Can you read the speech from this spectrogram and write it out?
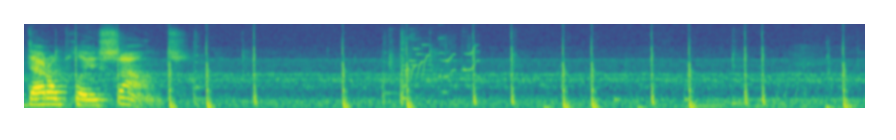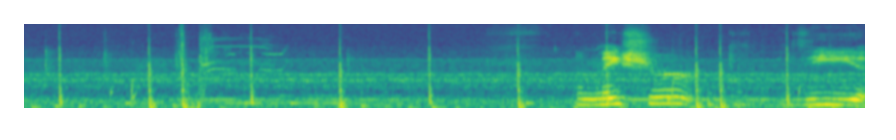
that'll play sound. Sure the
